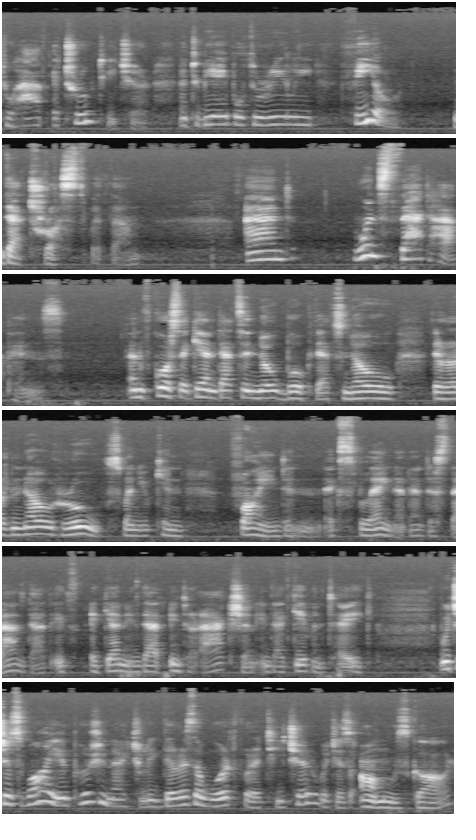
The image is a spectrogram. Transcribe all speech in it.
to have a true teacher and to be able to really feel that trust with them. And once that happens, and of course, again, that's in no book, that's no, there are no rules when you can find and explain and understand that. It's again in that interaction, in that give and take, which is why in Persian actually there is a word for a teacher, which is amuzgar,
